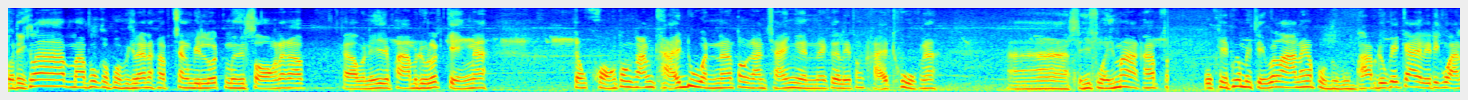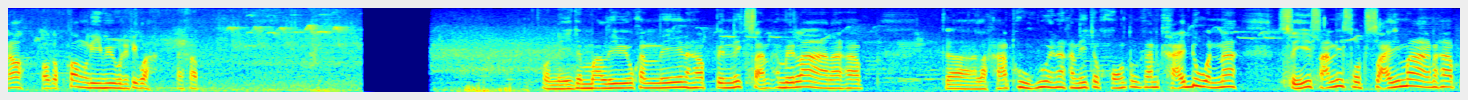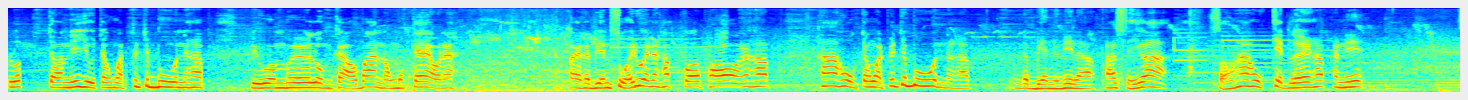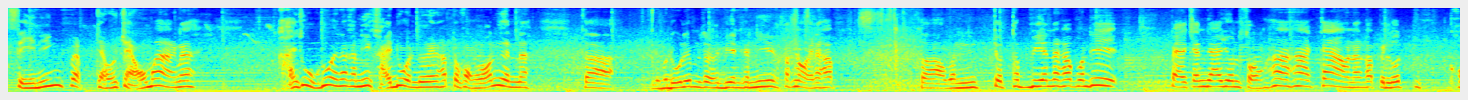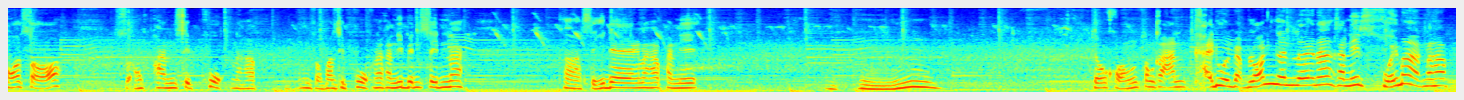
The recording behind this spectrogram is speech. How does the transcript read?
วัสดีครับมาพบกับผมอีกแล้วนะครับช่างบินรถมือสองนะครับวันนี้จะพามาดูรถเก๋งนะเจ้าของต้องการขายด่วนนะต้องการใช้เงินนะก็เลยต้องขายถูกนะอ่าสีสวยมากครับ โอเคเพื่อไม่เสียเวลานะครับผมเดี๋ยวผมพาไปดูใกล้ๆเลยดีกว่าเนาะเอากับกล้องรีวิวเลยดีกว่านะครับวันนี้จะมารีวิวคันนี้นะครับเป็นนิสสันอเมร่านะครับก็ราคาถูกด้วยนะคันนี้เจ้าของต้องการขายด่วนนะ สีสันนี่สดใสมากนะครับรถจอนนี้อยู่จังหวัดเพชรบูรณ์นะครับ อยู่อำเภอหล่มเก่าบ้านหนองมะแก้วนะป้ายทะเบียนสวยด้วยนะครับกพนะครับ56 จังหวัดเพชรบูรณ์นะครับทะเบียนอยู่นี่แล้ว ภาษีก็ 2567 เลยครับ อันนี้สีนี้แบบแจ๋วๆมากนะ ขายถูกด้วยนะคันนี้ขายด่วนเลยนะครับเจ้าของร้อนเงินนะก็เดี๋ยวมาดูเล่มทะเบียนคันนี้สักหน่อยนะครับ ก็วันจดทะเบียนนะครับวันที่ 8 กันยายน 2559 นะครับ เป็นรถคศ2016 นะครับ 2016 นะคันนี้เบนซินนะก็สีแดงนะครับคันนี้หือเจ้าของต้องการขายด่วนแบบร้อนเงินเลยนะคันนี้สวยมากนะครับ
